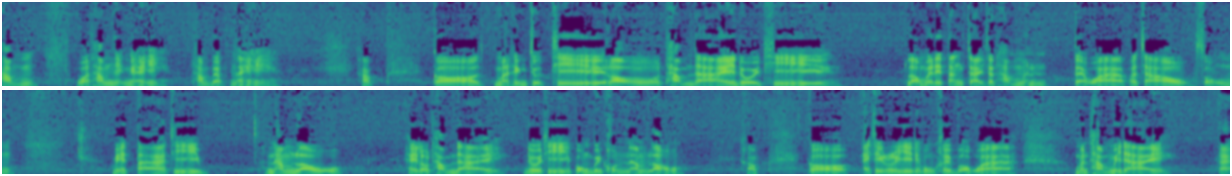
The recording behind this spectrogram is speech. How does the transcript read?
ทำว่าทำยังไงทำแบบไหนครับ ก็มาถึงจุดที่เราทำได้โดยที่เราไม่ได้ตั้งใจจะทำมัน แต่ว่าพระเจ้าทรงเมตตาที่นำเราให้เราทำได้ โดยที่พงค์เป็นคนนำเราครับ ก็ไอเทคโนโลยีที่ผมเคยบอกว่ามันทำไม่ได้ แต่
